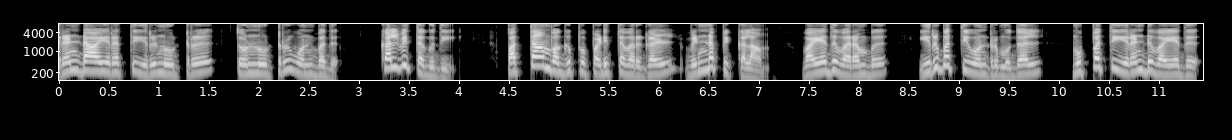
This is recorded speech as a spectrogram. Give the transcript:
இரண்டாயிரத்து இருநூற்று தொன்னூற்று ஒன்பது. கல்வித் தகுதி. பத்தாம் வகுப்பு படித்தவர்கள் விண்ணப்பிக்கலாம். வயது வரம்பு இருபத்தி ஒன்று முதல் முப்பத்தி இரண்டு வயது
